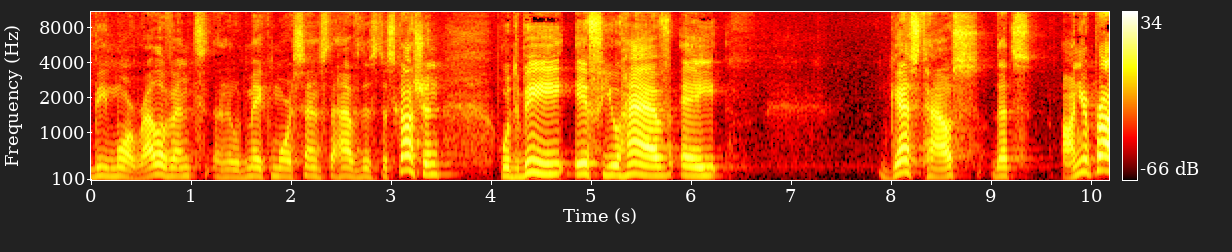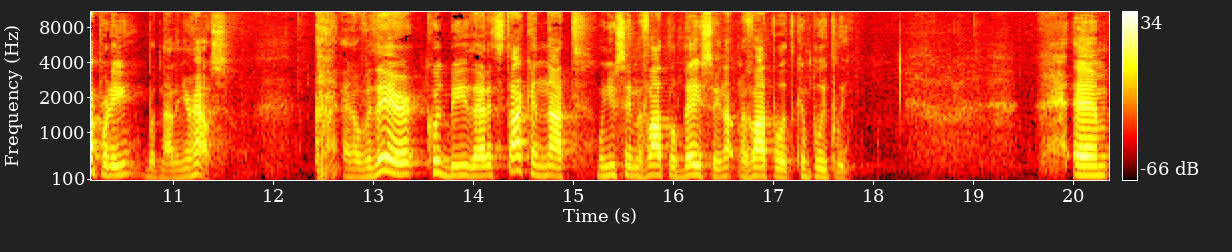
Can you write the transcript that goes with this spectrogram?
be more relevant and it would make more sense to have this discussion would be if you have a guest house that's on your property, but not in your house. and over there could be that it's taken not, when you say mevatel base, you're not mevatel it completely. Um,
